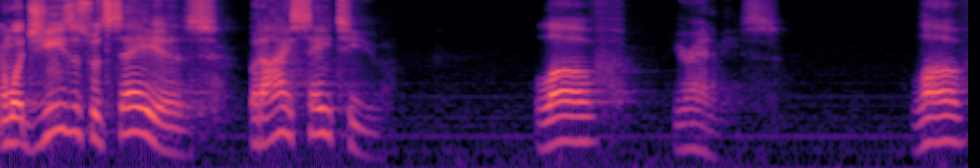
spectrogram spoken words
And what Jesus would say is, But I say to you, love your enemies. Love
